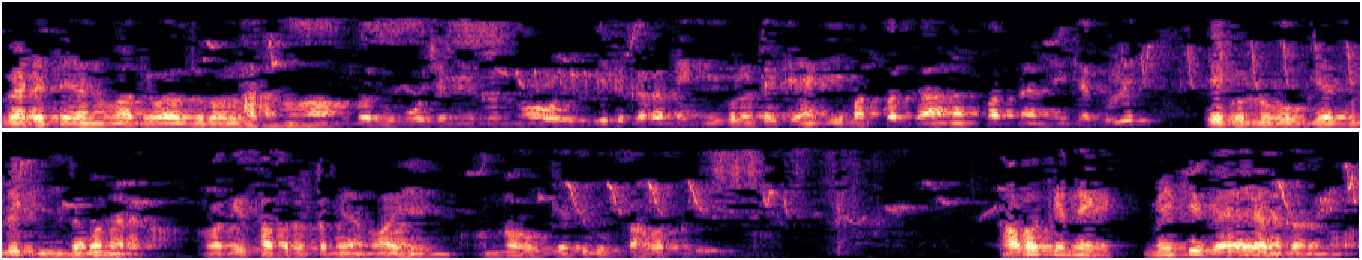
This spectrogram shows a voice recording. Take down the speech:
වැඩට යනවා, ගෙවල් දොරවල් හදනවා, මුදල් පෝෂණය කරනවා, ওই විදිහට කරමින් ඒගොල්ලන්ට ඒක හැඟීමක්වත් ගානක්වත් නැහැ මේක ඇතුලේ. ඒගොල්ලෝ ඕගය ඇතුලේ ගිල්දම මැරෙනවා. වගේ සතරටම යනවා එහෙම. ඔන්න ඕගය ඇතුලේ උත්සාහවත් තව කෙනෙක් මේකේ වෑයම් කරනවා.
